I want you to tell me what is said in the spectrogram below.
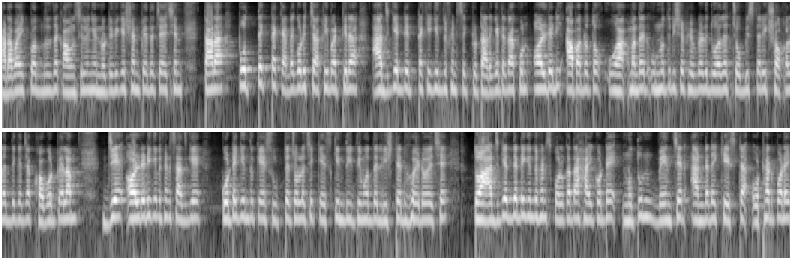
ধারাবাহিক পদ্ধতিতে কাউন্সিলিংয়ের নোটিফিকেশন পেতে চাইছেন, তারা প্রত্যেকটা ক্যাটাগরির চাকরি প্রার্থীরা আজকের ডেটটাকে কিন্তু ফ্রেন্ডস একটু টার্গেটে রাখুন। অলরেডি আপাতত আমাদের উনত্রিশে ফেব্রুয়ারি দু হাজার চব্বিশ তারিখ সকালের দিকে যা খবর পেলাম, যে অলরেডি কিন্তু ফ্রেন্ডস আজকে কোর্টে কিন্তু কেস উঠতে চলেছে। কেস কিন্তু ইতিমধ্যে লিস্টেড হয়ে রয়েছে। তো আজকের ডেটে কিন্তু ফ্রেন্ডস কলকাতা হাইকোর্টে নতুন বেঞ্চের আন্ডারে কেসটা ওঠার পরে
